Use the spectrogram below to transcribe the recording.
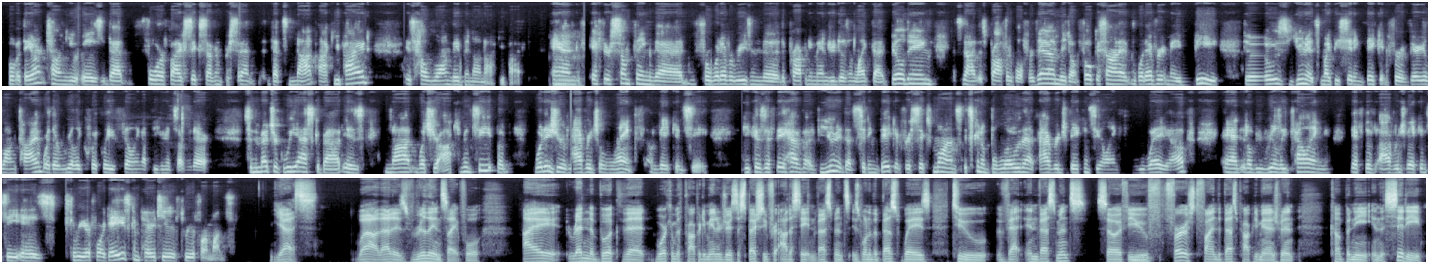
But what they aren't telling you is that four five six seven percent that's not occupied is how long they've been unoccupied And mm. if there's something that, for whatever reason, the, the property manager doesn't like that building, it's not as profitable for them, they don't focus on it, whatever it may be, those units might be sitting vacant for a very long time or they're really quickly filling up the units over there. So the metric we ask about is not what's your occupancy, but what is your average length of vacancy? Because if they have a unit that's sitting vacant for six months, it's going to blow that average vacancy length way up. And it'll be really telling if the average vacancy is three or four days compared to three or four months. Yes. Wow, that is really insightful. I read in a book that working with property managers, especially for out of state investments, is one of the best ways to vet investments. So if you mm. first find the best property management company in the city,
